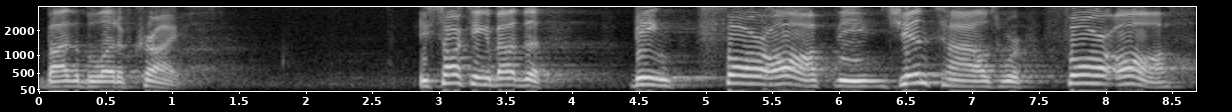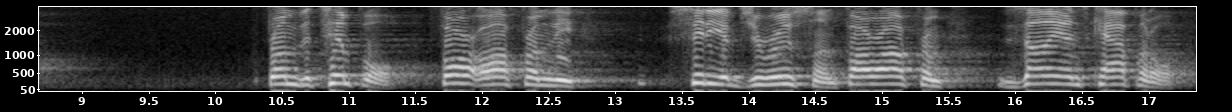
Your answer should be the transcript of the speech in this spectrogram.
by the blood of Christ. He's talking about the being far off. The Gentiles were far off from the temple, far off from the city of Jerusalem, far off from Zion's capital,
